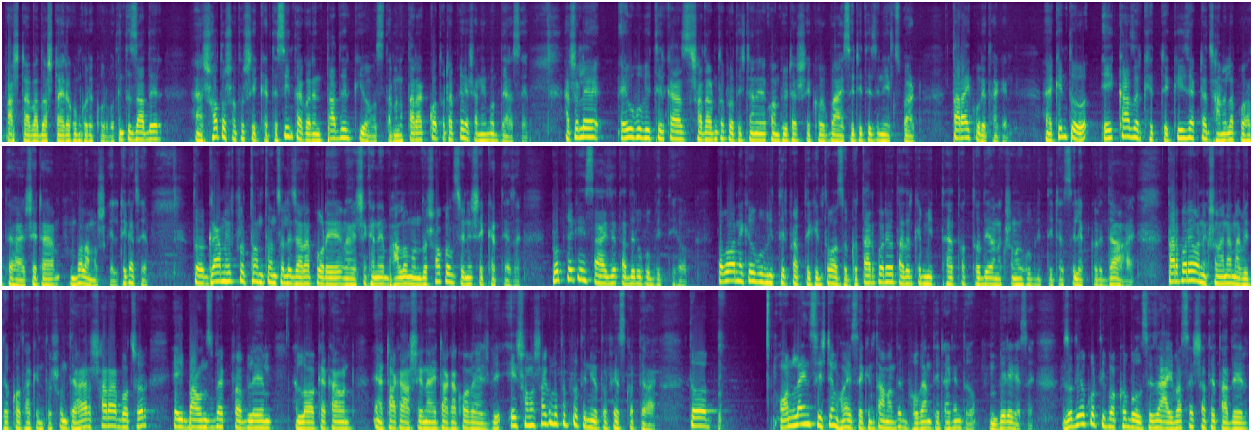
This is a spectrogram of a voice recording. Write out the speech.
পাঁচটা বা দশটা এরকম করে করব। কিন্তু যাদের শত শত শিক্ষার্থী, চিন্তা করেন তাদের কি অবস্থা? মানে তারা কতটা পেরেশানির মধ্যে আছে? আসলে এই উপবৃত্তির কাজ সাধারণত প্রতিষ্ঠানের কম্পিউটার শিক্ষক বা আইসিটিতে যিনি এক্সপার্ট তারাই করে থাকেন। কিন্তু এই কাজের ক্ষেত্রে কি যে একটা ঝামেলা পোহাতে হয়, সেটা বলা মুশকিল, ঠিক আছে? তো গ্রামের প্রত্যন্ত অঞ্চলে যারা পড়ে সেখানে ভালো মন্দ সকল শ্রেণির শিক্ষার্থী আছে। প্রত্যেকেই চায় যে তাদের উপবৃত্তি হোক। তবে অনেকে উপবৃত্তির প্রাপ্তি কিন্তু অযোগ্য। তারপরেও তাদেরকে মিথ্যা তথ্য দিয়ে অনেক সময় উপবৃত্তিটা সিলেক্ট করে দেওয়া হয়। তারপরে অনেক সময় নানাবিধ কথা কিন্তু শুনতে হয়। আর সারা বছর এই bounce back problem lock account টাকা আসে নাই, টাকা কবে আসবে, এই সমস্যাগুলো তো প্রতিনিয়ত ফেস করতে হয়। তো অনলাইন সিস্টেম হয়েছে, কিন্তু আমাদের ভোগান্তিটা কিন্তু বেড়ে গেছে। যদিও কর্তৃপক্ষ বলছে যে আইবাসের সাথে তাদের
